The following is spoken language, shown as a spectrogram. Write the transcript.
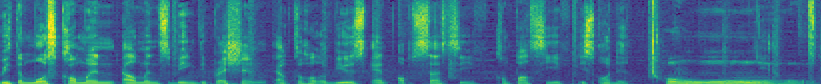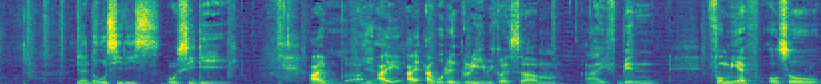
With the most common ailments being depression, alcohol abuse, and obsessive compulsive disorder. Oh. Yeah, the OCDs. OCD. I, Yeah. I, I, I would agree because um I've been, for me I've also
